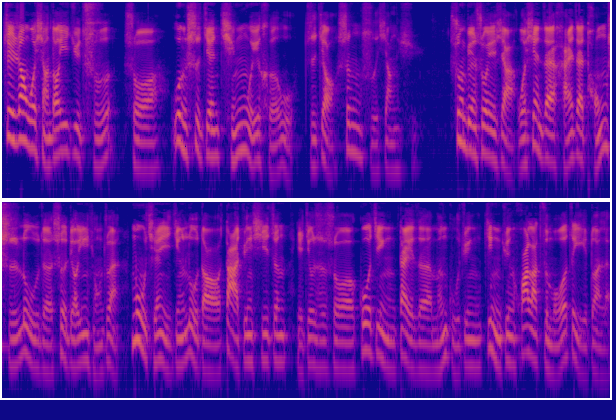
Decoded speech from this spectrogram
这让我想到一句词，说：“问世间情为何物，直叫生死相许。”顺便说一下，我现在还在同时录的《射雕英雄传》，目前已经录到大军西征，也就是说郭靖带着蒙古军进军花剌子模这一段了。《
